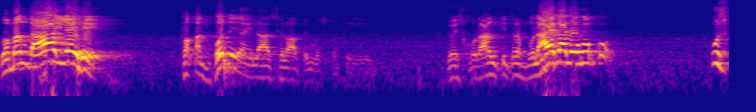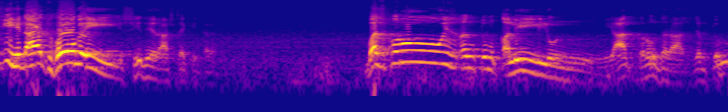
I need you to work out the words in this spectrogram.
ومن دا الیہ فقط ہو دے الا صراط مستقیم جو اس قرآن کی طرف بلائے گا لوگوں کو، اس کی ہدایت ہو گئی سیدھے راستے کی طرف۔ بس کرو ان تم کلیل یاد کرو ذرا، جب تم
